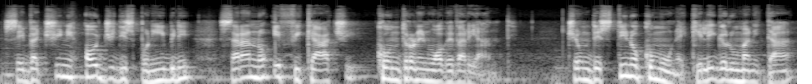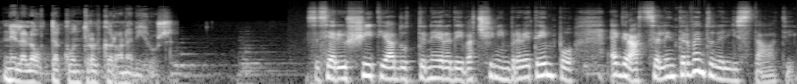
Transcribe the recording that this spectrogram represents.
se i vaccini oggi disponibili saranno efficaci contro le nuove varianti c'è un destino comune che lega l'umanità nella lotta contro il coronavirus. Se si è riusciti ad ottenere dei vaccini in breve tempo è grazie all'intervento degli Stati,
